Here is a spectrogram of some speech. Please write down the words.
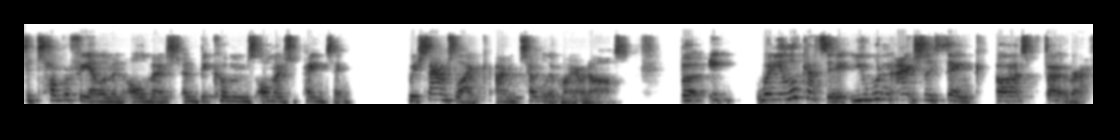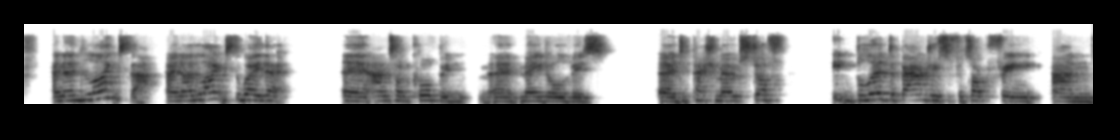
photography element almost and becomes almost a painting, which sounds like I'm totally up my own arse. But it, when you look at it, you wouldn't actually think, oh, that's a photograph. And I liked that. And I liked the way that uh, Anton Corbijn uh, made all of his uh, Depeche Mode stuff. It blurred the boundaries of photography and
